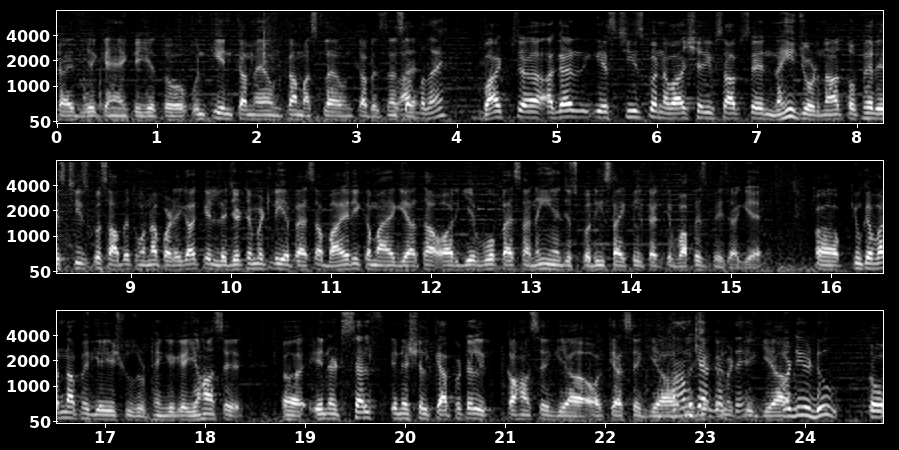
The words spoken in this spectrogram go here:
शायद ये कहें कि ये तो उनकी इनकम है उनका मसला है उनका बिज़नेस है। बताएँ। बट अगर इस चीज़ को नवाज़ शरीफ साहब से नहीं जोड़ना तो फिर इस चीज़ को साबित होना पड़ेगा कि लेजिटिमेटली ये पैसा बाहर ही कमाया गया था और ये वो पैसा नहीं है जिसको रिसाइकिल करके वापस भेजा गया है। क्योंकि वरना फिर ये इश्यूज़ उठेंगे कि यहाँ से इन इट सेल्फ इनिशियल कैपिटल कहाँ से गया और कैसे गया और क्या करते हैं? गया। What do you do? तो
